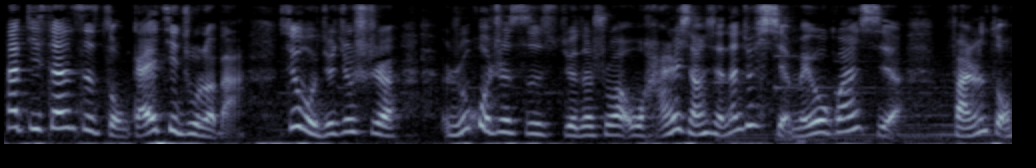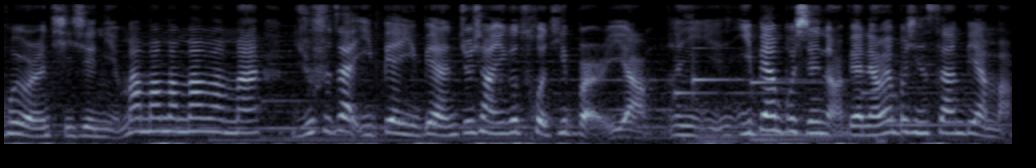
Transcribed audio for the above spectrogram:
那第三次总该记住了吧？所以我觉得就是，如果这次觉得说我还是想写，那就写没有关系，反正总会有人提醒你。慢慢慢慢慢慢，你就是在一遍一遍，就像一个错题本一样，那你一遍不行两遍，两遍不行三遍嘛，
